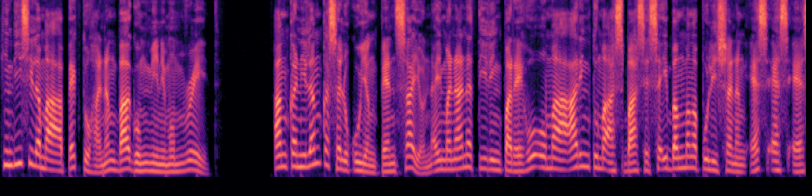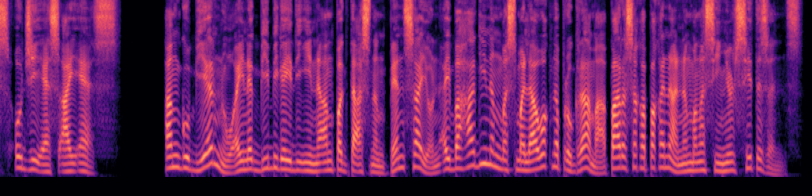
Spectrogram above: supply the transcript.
hindi sila maaapektuhan ng bagong minimum rate. Ang kanilang kasalukuyang pensayon ay mananatiling pareho o maaaring tumaas base sa ibang mga pulisya ng SSS o GSIS. Ang gobyerno ay nagbibigay diin na ang pagtaas ng pensayon ay bahagi ng mas malawak na programa para sa kapakanan ng mga senior citizens.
